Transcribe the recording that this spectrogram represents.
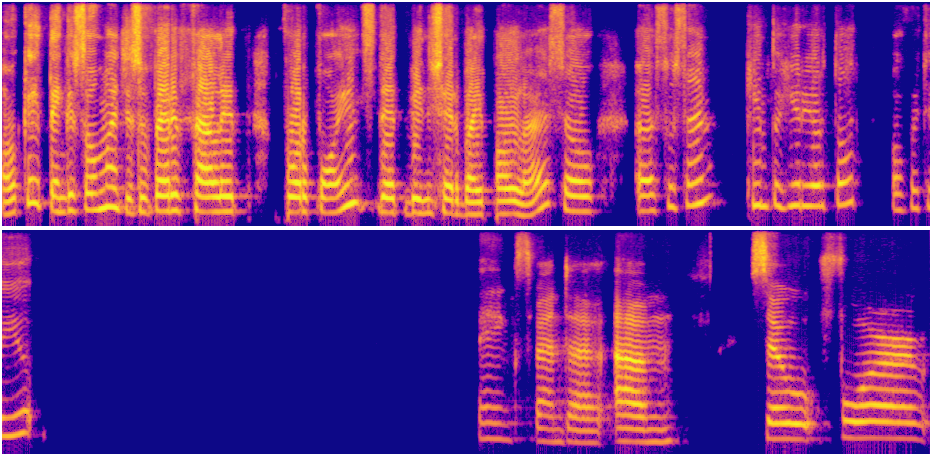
Okay, thank you so much. It's a very valid four points that been shared by Paula. So, uh, Susan, keen to hear your thought. Over to you. Thanks, Vanda. Um, so for,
